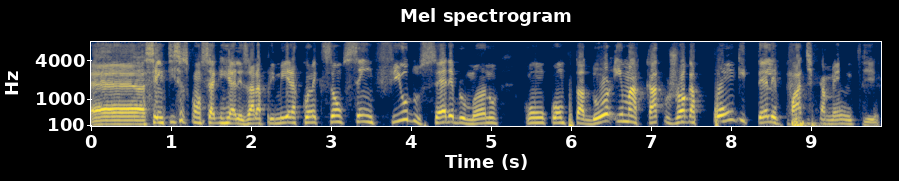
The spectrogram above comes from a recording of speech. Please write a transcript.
É, cientistas conseguem realizar a primeira conexão sem fio do cérebro humano com o computador e macaco joga Pong telepaticamente.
